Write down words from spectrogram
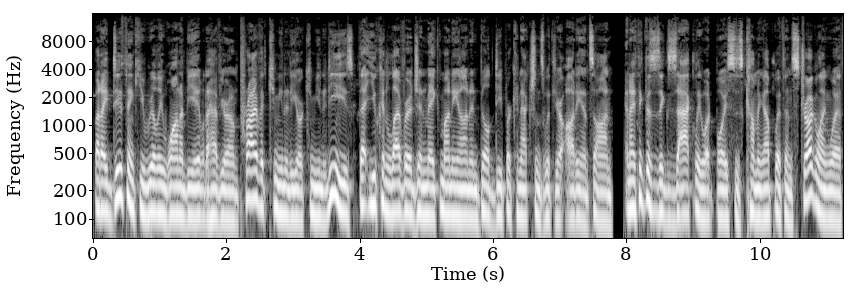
But I do think you really want to be able to have your own private community or communities that you can leverage and make money on and build deeper connections with your audience on. And I think this is exactly what Boyce is coming up with and struggling with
